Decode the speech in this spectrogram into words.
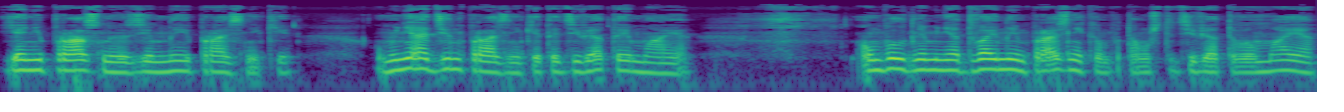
Я не праздную земные праздники. У меня один праздник, это 9 мая. Он был для меня двойным праздником, потому что 9 мая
